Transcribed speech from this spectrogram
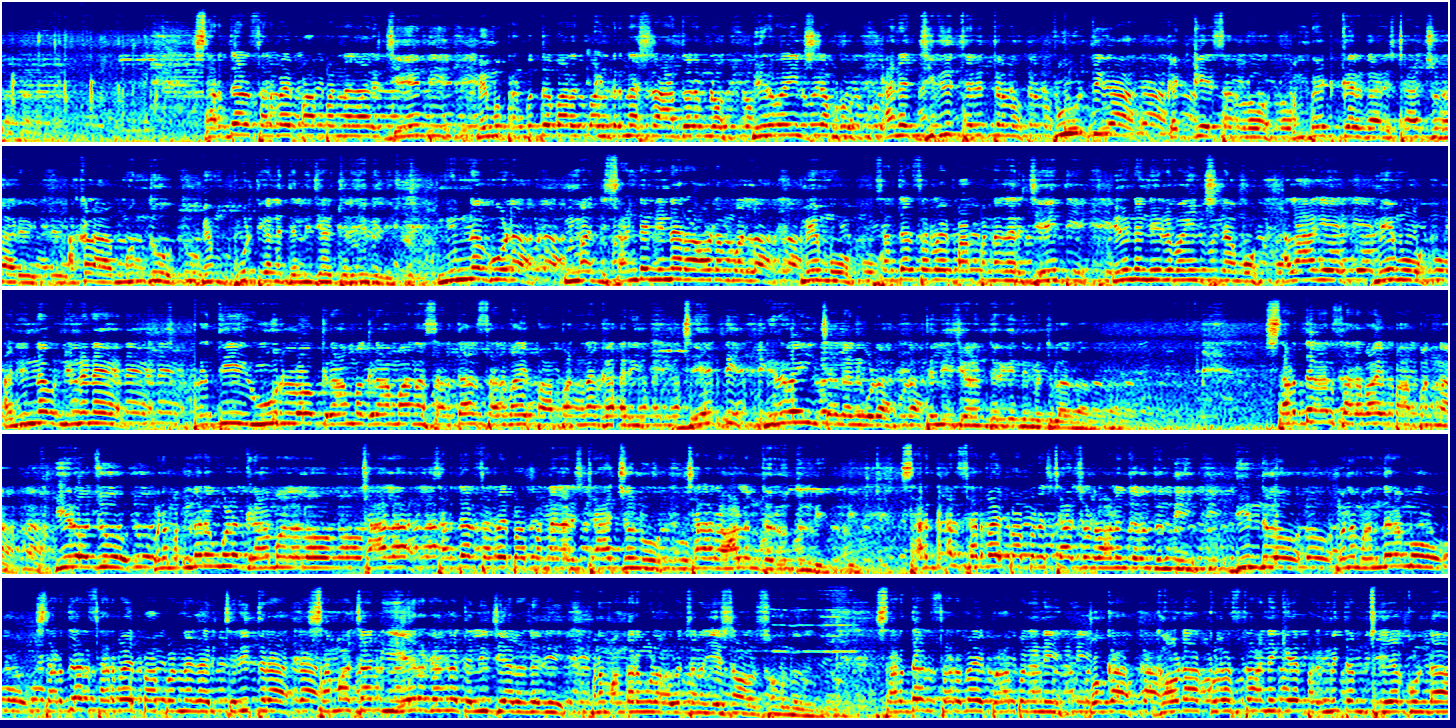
సర్దార్ సర్వాయి పాపన్న గారి జయంతి మేము ప్రబుద్ధ భారత్ ఇంటర్నేషనల్ ఆధ్వర్యంలో నిర్వహించినప్పుడు ఆయన జీవిత చరిత్రను పూర్తిగా కట్కేసర్లో అంబేద్కర్ గారి స్టాచ్యూ గారి అక్కడ ముందు మేము పూర్తిగానే తెలియజేయడం జరిగింది. నిన్న కూడా సండే నిన్న రావడం వల్ల మేము సర్దార్ సర్వాయి పాపన్న గారి జయంతి నిన్న నిర్వహించినాము. అలాగే మేము నిన్న నిన్ననే ప్రతి ఊర్లో గ్రామ గ్రామాన సర్దార్ సర్వాయి పాపన్న గారి జయంతి నిర్వహించాలని కూడా తెలియజేయడం జరిగింది మిత్రులారా. సర్దార్ సర్వాయి పాపన్న. ఈరోజు మనం అందరం కూడా గ్రామాలలో చాలా సర్దార్ సర్వాయి పాపన్న గారి స్టాచ్యూలు చాలా రావడం జరుగుతుంది. సర్దార్ సర్వాయి పాపన్న స్టాచ్యూలు రావడం జరుగుతుంది. దీనిలో మనం అందరము సర్దార్ సర్వాయి పాపన్న గారి చరిత్ర సమాజానికి ఏ రకంగా తెలియజేయాలనేది మనం అందరం కూడా ఆలోచన చేసిన అవసరం ఉన్నది. సర్దార్ సర్వాయి పాపనని ఒక గౌడ కులస్థానికే పరిమితం చేయకుండా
